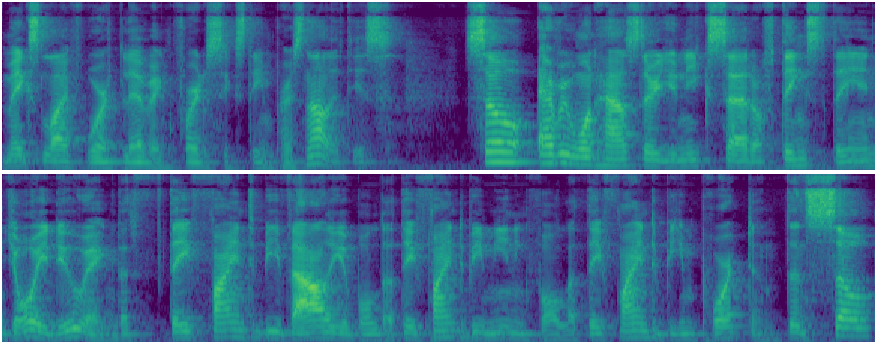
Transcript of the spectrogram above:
makes life worth living for the 16 personalities. So everyone has their unique set of things that they enjoy doing, that they find to be valuable, that they find to be meaningful, that they find to be important. And so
